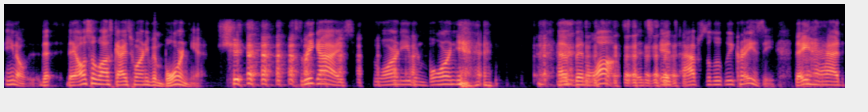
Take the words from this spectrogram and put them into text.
you know, they also lost guys who aren't even born yet. Three guys who aren't even born yet have been lost. It's, it's absolutely crazy. They had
